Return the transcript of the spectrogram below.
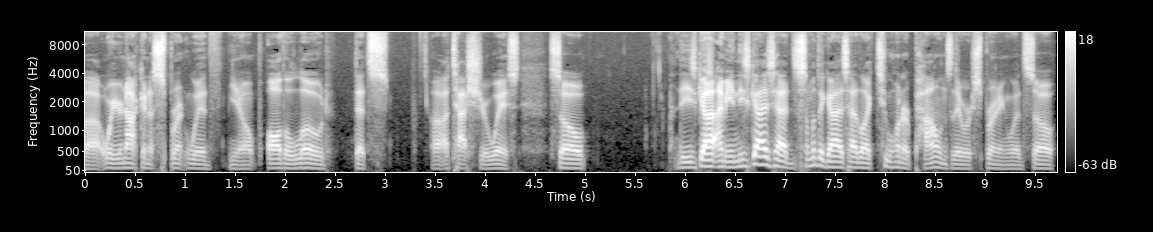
uh, or you're not going to sprint with you know all the load that's uh, attached to your waist. So these guys, I mean, these guys had some of the guys had like 200 pounds they were sprinting with. So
